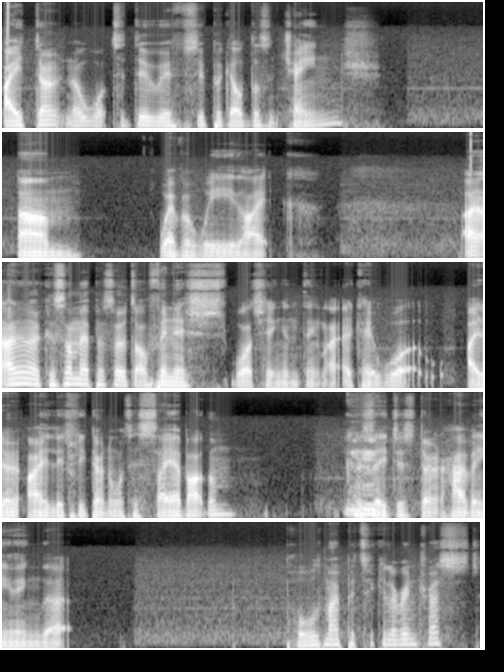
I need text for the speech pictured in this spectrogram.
I don't know what to do if Supergirl doesn't change. Um, whether we like, I I don't know, because some episodes I'll finish watching and think like, okay, what I don't, I literally don't know what to say about them because Mhm. they just don't have anything that pulls my particular interest,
